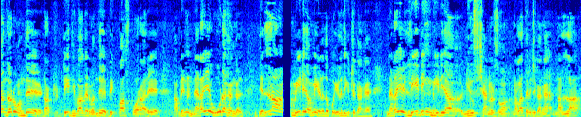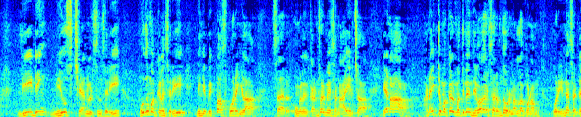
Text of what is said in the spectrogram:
தினந்தோறும் வந்து டாக்டர் டி திவாகர் வந்து பிக் பாஸ் போறாரு அப்படின்னு நிறைய ஊடகங்கள் எல்லா மீடியாவுமே எழுத எழுதிக்கிட்டு இருக்காங்க. நிறைய லீடிங் மீடியா நியூஸ் சேனல்ஸும் நல்லா தெரிஞ்சுக்காங்க. நல்லா லீடிங் நியூஸ் சேனல்ஸும் சரி பொதுமக்களும் சரி நீங்கள் பிக் பாஸ் போகிறீங்களா சார் உங்களுக்கு கன்ஃபர்மேஷன் ஆயிருச்சா? ஏன்னா அனைத்து மக்கள் மத்தியிலும் திவாகர் சார் வந்து ஒரு நல்ல குணம் ஒரு இன்னசென்ட்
